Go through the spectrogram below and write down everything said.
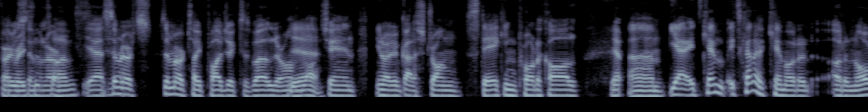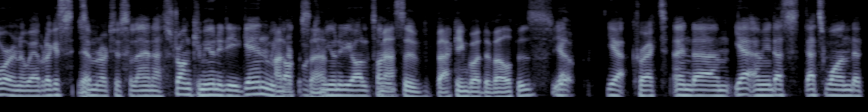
very similar. times. Yeah, similar similar type project as well. They're on Yeah. blockchain. You know, they've got a strong staking protocol. Yep. Um, yeah, it came. It's kind of came out of out of nowhere in a way, but I guess Yep. similar to Solana, strong community again. We talk about community all the time. Massive backing by developers. Yeah. Yeah, correct. And um, yeah, I mean that's that's one that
